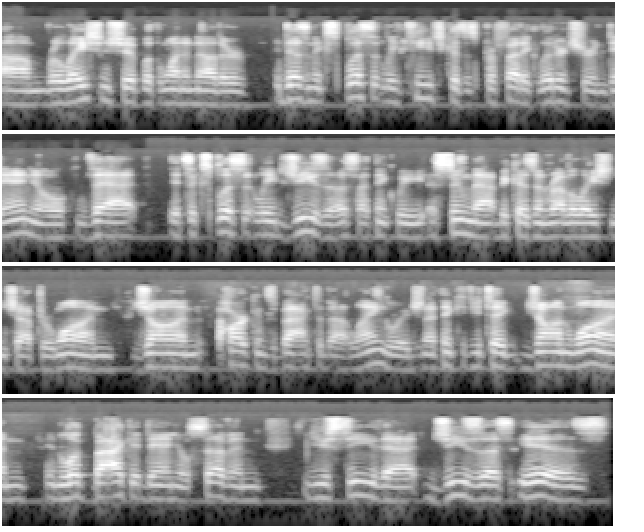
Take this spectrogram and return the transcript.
um, relationship with one another, it doesn't explicitly teach because it's prophetic literature in Daniel that it's explicitly Jesus. I think we assume that because in Revelation chapter 1, John harkens back to that language. And I think if you take John 1 and look back at Daniel 7, you see that Jesus is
